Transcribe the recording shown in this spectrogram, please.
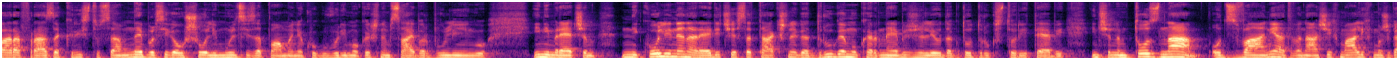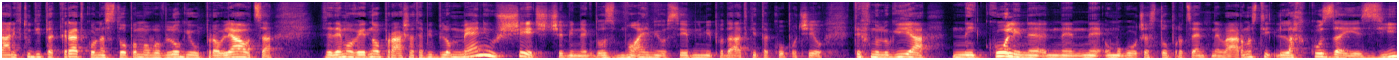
parafraza Kristusa, najbolj si ga v šoli mulci zapomnijo, ko govorimo o kakšnem cyberbullyingu in jim rečem, nikoli ne naredi česa takšnega drugemu, kar ne bi želel, da kdo drug stori tebi. In če nam to zna odzvanjati v naših malih možganih, tudi takrat, ko nastopamo v vlogi upravljavca. Zdaj, da vedno vprašate, bi bilo meni všeč, če bi nekdo z mojimi osebnimi podatki tako počel. Tehnologija nikoli ne, ne, ne omogoča 100% varnosti, lahko zajezi,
